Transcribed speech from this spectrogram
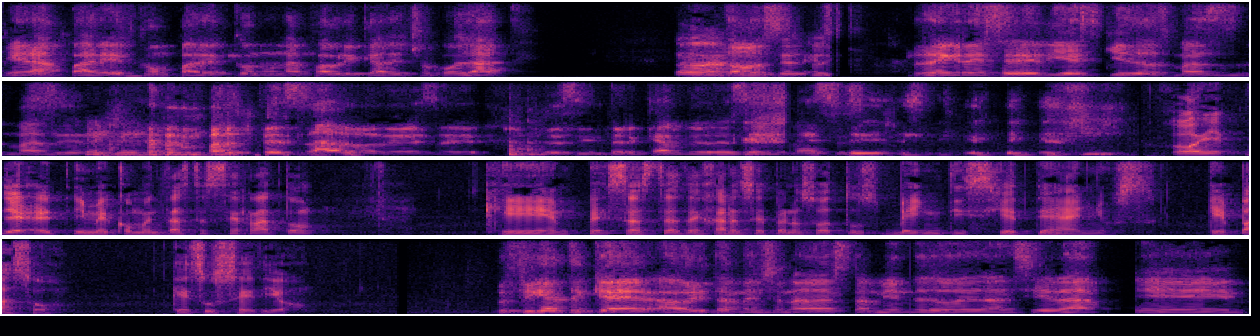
era pared con pared con una fábrica de chocolate. Ah. Entonces, pues regresé 10 kilos más, más, más pesado de ese, intercambio de seis meses. Oye, y me comentaste hace rato que empezaste a dejar ese penoso a tus 27 años. ¿Qué pasó? ¿Qué sucedió? Pues fíjate que ahorita mencionabas también de lo de la ansiedad. Eh,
